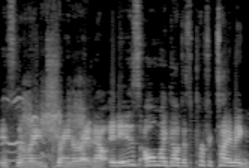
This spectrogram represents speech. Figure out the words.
It's the range trainer right now. It is? Oh my god, that's perfect timing.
